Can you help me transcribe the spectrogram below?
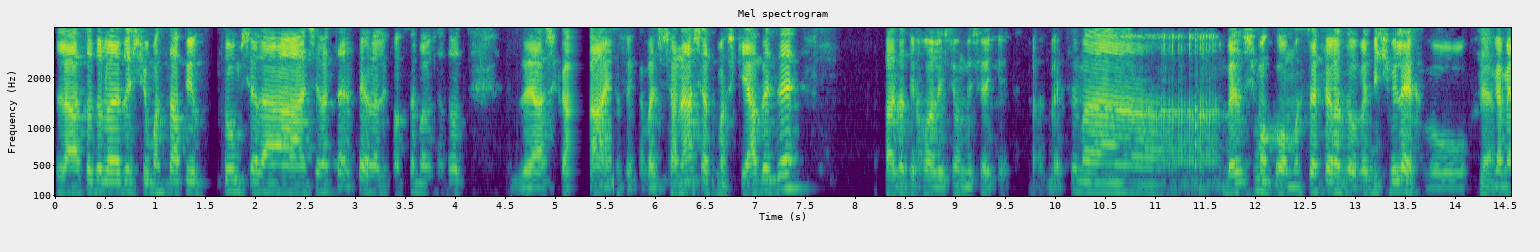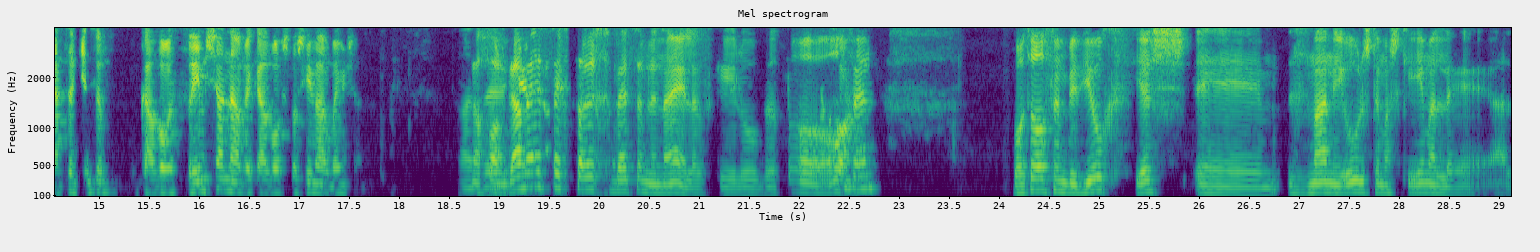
לעשות אולי איזשהו מסע פרסום של, ה, של הספר, לפרסם ברשתות, זה השקעה, אין ספק, אבל שנה שאת משקיעה בזה, אז את יכולה לישון בשקט. בעצם ה... באיזשהו מקום הספר הזה עובד בשבילך, והוא כן. גם יעשה כסף כעבור 20 שנה וכעבור 30 ו-40 שנה. נכון, אה, גם עסק צריך בעצם לנהל, אז כאילו באותו נכון. אופן, באותו אופן בדיוק, יש אה, זמן ניהול שאתם משקיעים על, אה, על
